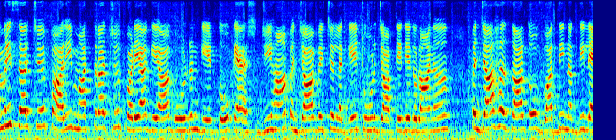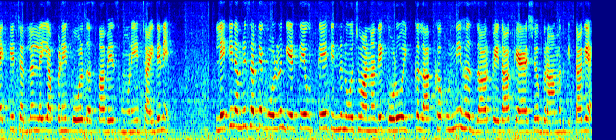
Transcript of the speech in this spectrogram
ਅੰਮ੍ਰਿਤਸਰ 'ਚ ਭਾਰੀ ਮਾਤਰਾ 'ਚ ਫੜਿਆ ਗਿਆ 골ਡਨ ਗੇਟ ਤੋਂ ਕੈਸ਼। ਜੀ ਹਾਂ, ਪੰਜਾਬ ਵਿੱਚ ਲੱਗੇ ਚੋਣ ਜਾਬਤੇ ਦੇ ਦੌਰਾਨ 50000 ਤੋਂ ਵੱਧ ਦੀ ਨਕਦੀ ਲੈ ਕੇ ਚੱਲਣ ਲਈ ਆਪਣੇ ਕੋਲ ਦਸਤਾਵੇਜ਼ ਹੋਣੇ ਚਾਹੀਦੇ ਨੇ। ਲੇਕਿਨ ਅੰਮ੍ਰਿਤਸਰ ਦੇ 골ਡਨ ਗੇਟ ਤੇ ਉੱਤੇ ਤਿੰਨ ਨੌਜਵਾਨਾਂ ਦੇ ਕੋਲੋਂ 119000 ਰੁਪਏ ਦਾ ਕੈਸ਼ ਬਰਾਮਦ ਕੀਤਾ ਗਿਆ।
